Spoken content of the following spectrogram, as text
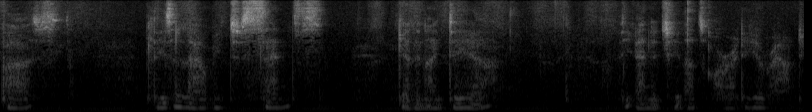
first, please allow me to sense get an idea of the energy that's already around you.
